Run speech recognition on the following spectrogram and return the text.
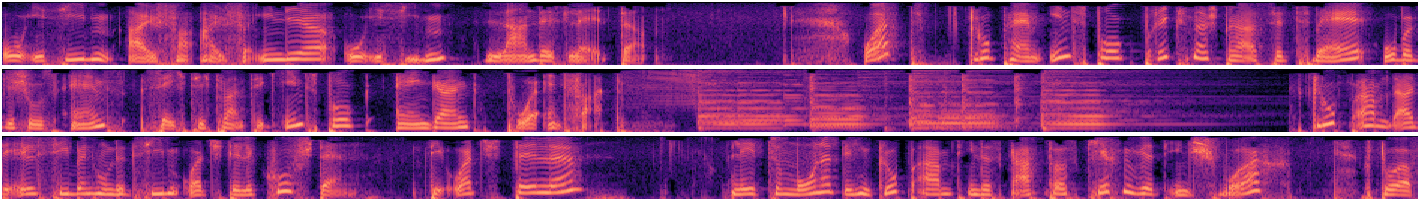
OE7 Alpha Alpha India OE7 Landesleiter. Ort Clubheim Innsbruck, Brixner Straße 2, Obergeschoss 1, 6020 Innsbruck, Eingang, Toreinfahrt. Clubabend ADL 707 Ortsstelle Kufstein. Die Ortsstelle lädt zum monatlichen Clubabend in das Gasthaus Kirchenwirt in Schworch Dorf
